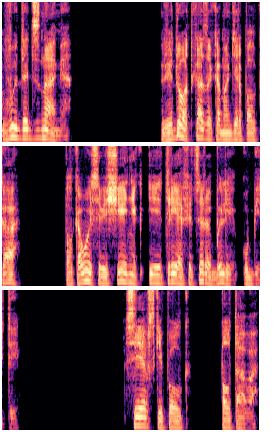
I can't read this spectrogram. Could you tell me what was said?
выдать знамя. Ввиду отказа командир полка, полковой священник и три офицера были убиты. Севский полк, Полтава,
